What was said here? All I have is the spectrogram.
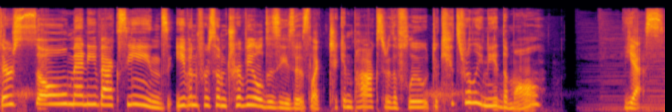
There's so many vaccines, even for some trivial diseases like chickenpox or the flu. Do kids really need them all? Yes.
